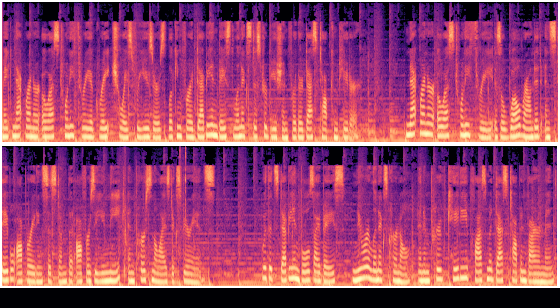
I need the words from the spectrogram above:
make Netrunner OS 23 a great choice for users looking for a Debian-based Linux distribution for their desktop computer. Netrunner OS 23 is a well-rounded and stable operating system that offers a unique and personalized experience. With its Debian Bullseye base, newer Linux kernel, and improved KDE Plasma desktop environment,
